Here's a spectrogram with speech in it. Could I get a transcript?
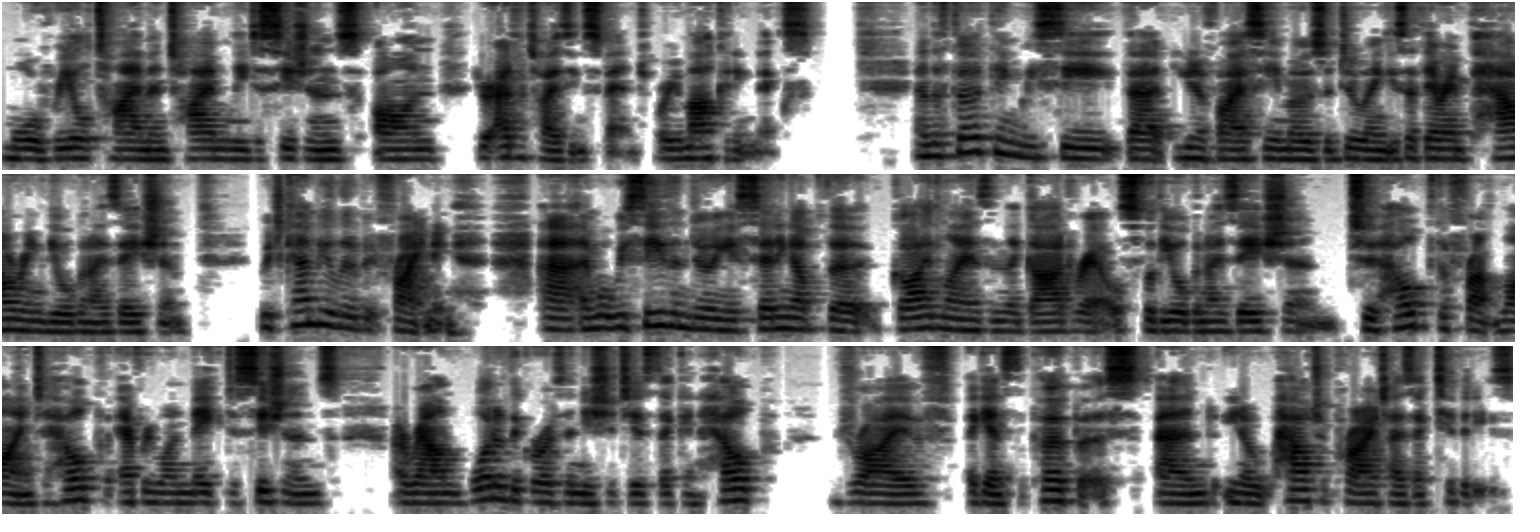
more real time and timely decisions on your advertising spend or your marketing mix. And the third thing we see that Unify CMOs are doing is that they're empowering the organization which can be a little bit frightening. Uh, and what we see them doing is setting up the guidelines and the guardrails for the organization to help the front line, to help everyone make decisions around what are the growth initiatives that can help drive against the purpose and, you know, how to prioritize activities.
